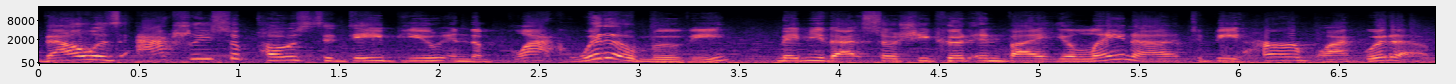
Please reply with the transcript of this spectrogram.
Val was actually supposed to debut in the Black Widow movie, maybe that's so she could invite Yelena to be her Black Widow.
